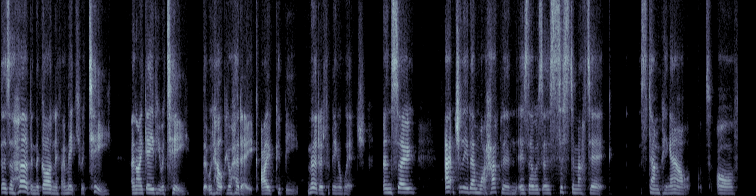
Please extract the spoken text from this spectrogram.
there's a herb in the garden if I make you a tea, and I gave you a tea that would help your headache, I could be murdered for being a witch. And so actually then what happened is there was a systematic stamping out of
